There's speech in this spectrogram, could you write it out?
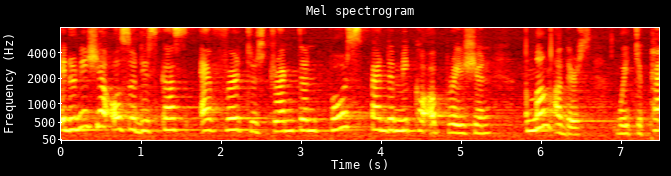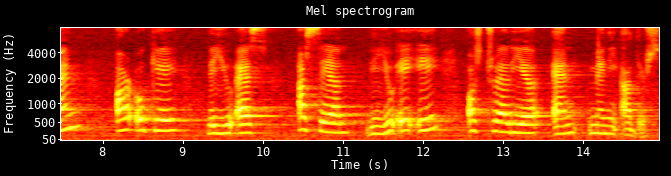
Indonesia also discussed effort to strengthen post-pandemic cooperation, among others, with Japan, ROK, the US, ASEAN, the UAE, Australia, and many others.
